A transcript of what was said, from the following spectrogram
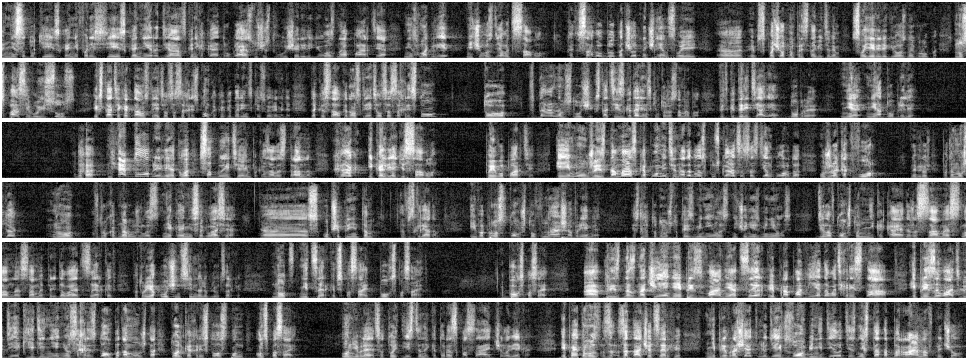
Ни садукейская, ни фарисейская, ни иродианская, никакая другая существующая религиозная партия не смогли ничего сделать с Савлом. Савол был почетный член своей, э, с почетным представителем своей религиозной группы, но спас его Иисус. И, кстати, когда он встретился со Христом, как и Гадаринский в свое время, так и Савл, когда он встретился со Христом, то в данном случае, кстати, и с Гадаринским то же самое было. Ведь гадаритяне добрые не, не одобрили. Да, не одобрили этого события, им показалось странным. Как и коллеги Савла по его партии. И ему уже из Дамаска, помните, надо было спускаться со стен города, уже как вор на веревочке. Потому что, ну, вдруг обнаружилось некое несогласие э, с общепринятым взглядом. И вопрос в том, что в наше время, если кто-то думает, что-то изменилось, ничего не изменилось. Дело в том, что никакая, даже самая славная, самая передовая церковь, которую я очень сильно люблю церковь, но не церковь спасает, Бог спасает. Бог спасает. А предназначение и призвание церкви проповедовать Христа и призывать людей к единению со Христом, потому что только Христос, Он, он спасает. Он является той истиной, которая спасает человека. И поэтому задача церкви не превращать людей в зомби, не делать из них стадо баранов причем.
